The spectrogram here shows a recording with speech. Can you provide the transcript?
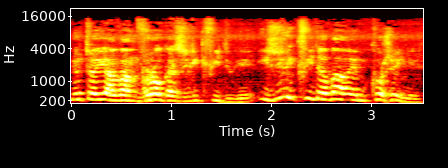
no to ja wam wroga zlikwiduję. I zlikwidowałem korzyniec.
